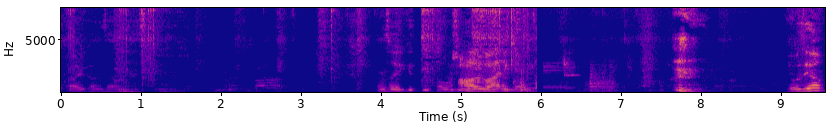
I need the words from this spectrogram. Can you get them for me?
아이 감사합니다 또 사오시고 아유, 아니, 여보세요?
